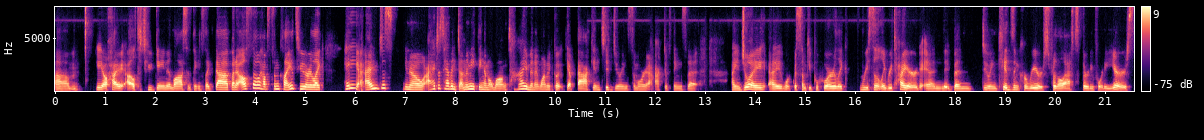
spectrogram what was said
um, you know, high altitude gain and loss and things like that. But I also have some clients who are like, hey, I'm just, you know, I just haven't done anything in a long time and I want to go get back into doing some more active things that I enjoy. I work with some people who are like recently retired and they've been doing kids and careers for the last 30, 40 years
